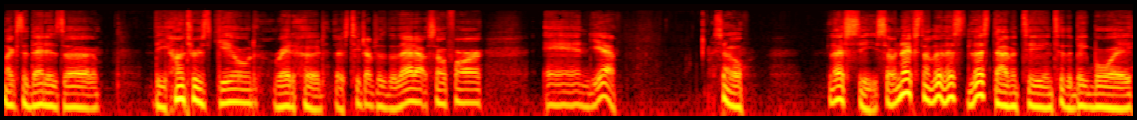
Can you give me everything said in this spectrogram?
like I said, that is uh the Hunters Guild Red Hood. There's two chapters of that out so far, and yeah. So let's see. So next let's let's dive into into the big boy,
